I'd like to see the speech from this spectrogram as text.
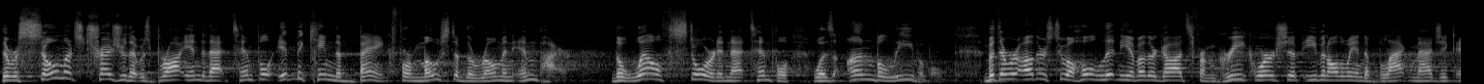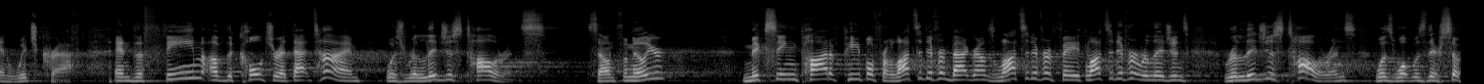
there was so much treasure that was brought into that temple, it became the bank for most of the Roman Empire. The wealth stored in that temple was unbelievable. But there were others too, a whole litany of other gods from Greek worship, even all the way into black magic and witchcraft. And the theme of the culture at that time was religious tolerance. Sound familiar? Mixing pot of people from lots of different backgrounds, lots of different faith, lots of different religions. Religious tolerance was what was there. So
